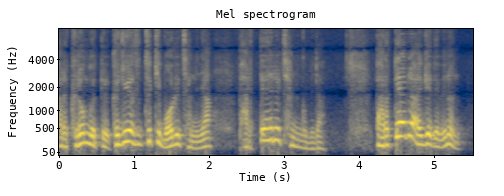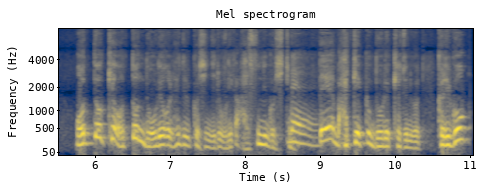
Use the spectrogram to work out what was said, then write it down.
바로 그런 것들, 그 중에서 특히 뭐를 찾느냐? 바로 때를 찾는 겁니다. 바로 때를 알게 되면은 어떻게 어떤 노력을 해줄 것인지를 우리가 알 수 있는 것이죠. 네. 때에 맞게끔 노력해 주는 것. 그리고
